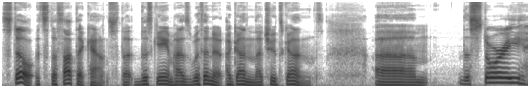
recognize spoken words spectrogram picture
still, it's the thought that counts. That this game has within it a gun that shoots guns. Um, the story,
